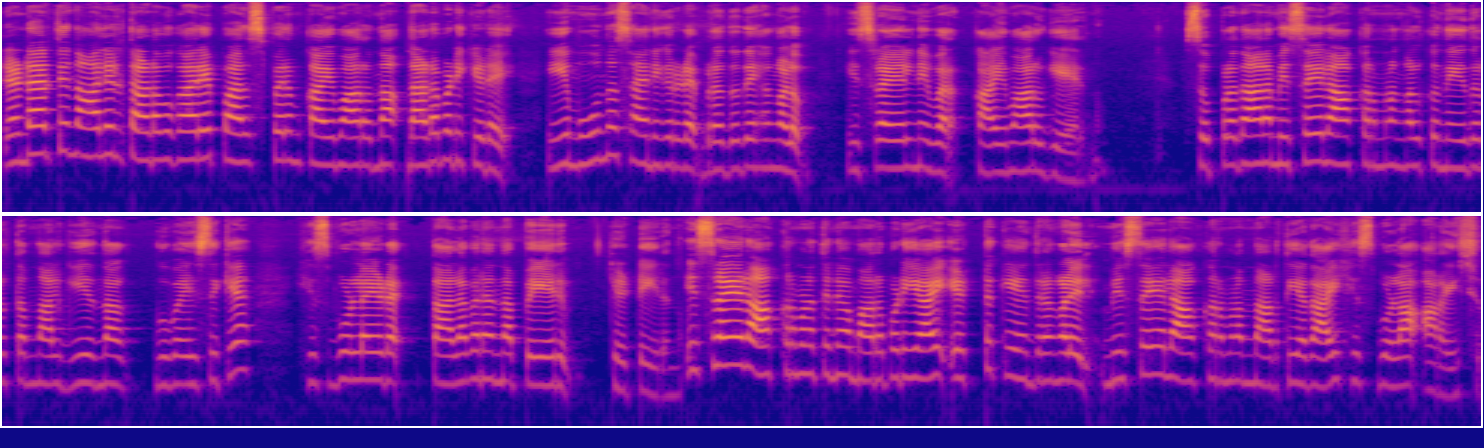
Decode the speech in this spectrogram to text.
രണ്ടായിരത്തി നാലിൽ തടവുകാരെ പരസ്പരം കൈമാറുന്ന നടപടിക്കിടെ ഈ മൂന്ന് സൈനികരുടെ മൃതദേഹങ്ങളും ഇസ്രായേലിന് ഇവർ കൈമാറുകയായിരുന്നു. സുപ്രധാന മിസൈൽ ആക്രമണങ്ങൾക്ക് നേതൃത്വം നൽകിയിരുന്ന ഗുവൈസിക്ക് ഹിസ്ബുള്ളയുടെ തലവനെന്ന പേരും കിട്ടിയിരുന്നു. ഇസ്രായേൽ ആക്രമണത്തിന് മറുപടിയായി എട്ട് കേന്ദ്രങ്ങളിൽ മിസൈൽ ആക്രമണം നടത്തിയതായി ഹിസ്ബുള്ള അറിയിച്ചു.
